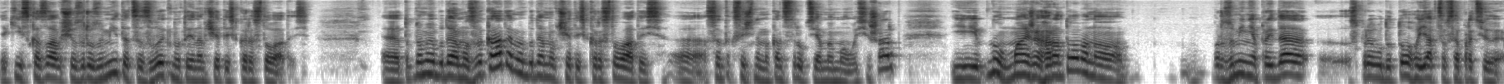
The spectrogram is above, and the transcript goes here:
який сказав, що зрозуміти це звикнути і навчитись користуватись. Е, Тобто ми будемо звикати, ми будемо вчитись користуватись е, синтаксичними конструкціями мови C-Sharp, і ну, майже гарантовано розуміння прийде е, з приводу того, як це все працює.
